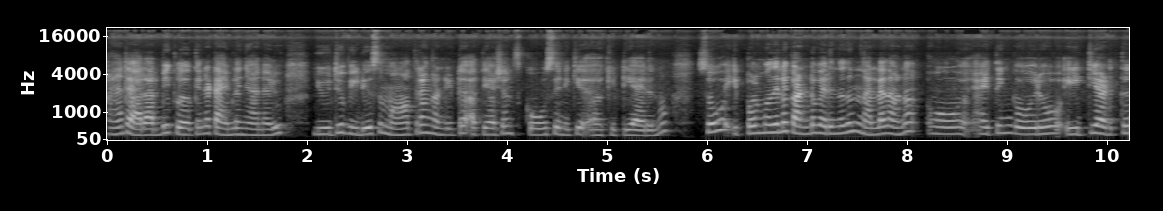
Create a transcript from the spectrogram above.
ആൻഡ് ആർ ആർ ബി ക്ലർക്കിന്റെ ടൈമിൽ ഞാനൊരു യൂട്യൂബ് വീഡിയോസ് മാത്രം കണ്ടിട്ട് അത്യാവശ്യം സ്കോഴ്സ് എനിക്ക് കിട്ടിയായിരുന്നു. സോ ഇപ്പോൾ മുതൽ കണ്ടുവരുന്നതും നല്ലതാണ്. ഐ തിങ്ക് ഓരോ എയ്റ്റി അടുത്ത്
